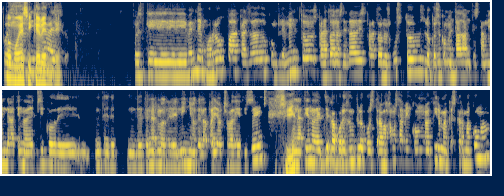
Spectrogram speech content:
Pues ¿Cómo es y qué vende? pues que vendemos ropa, calzado, complementos para todas las edades, para todos los gustos. Lo que os he comentado antes también de la tienda de chico, de, de, tenerlo de niño de la talla 8 a 16. En la tienda de chica, por ejemplo, pues trabajamos también con una firma que es Karmacoma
